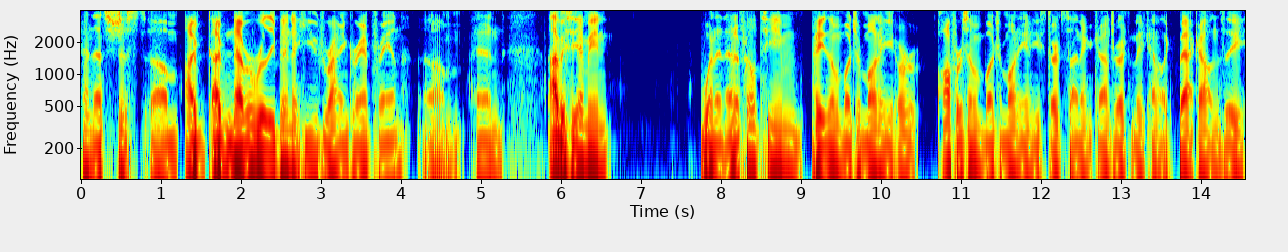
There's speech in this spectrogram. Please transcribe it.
and that's just um, I've I've never really been a huge Ryan Grant fan, um, and obviously, I mean, when an NFL team pays him a bunch of money or offers him a bunch of money, and he starts signing a contract, and they kind of like back out and say.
